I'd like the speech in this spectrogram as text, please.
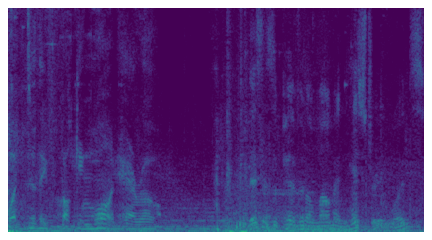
What do they fucking want, Harrow? This is a pivotal moment in history, Woods.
